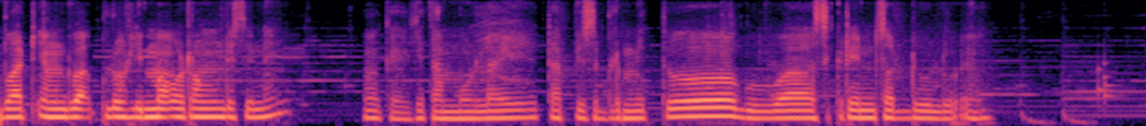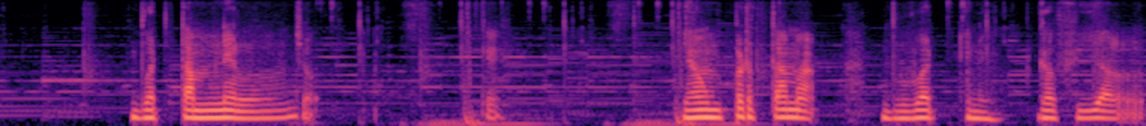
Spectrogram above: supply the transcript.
Buat yang 25 orang di sini. Oke, okay, kita mulai. Tapi sebelum itu, gua screenshot dulu ya. Buat thumbnail, cok. Oke. Okay. Yang pertama, buat ini gavial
